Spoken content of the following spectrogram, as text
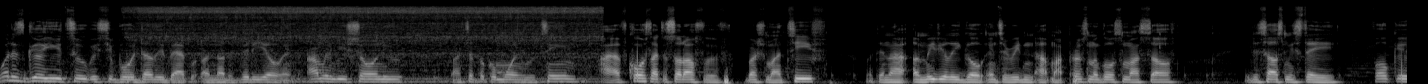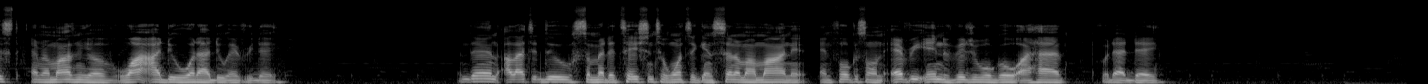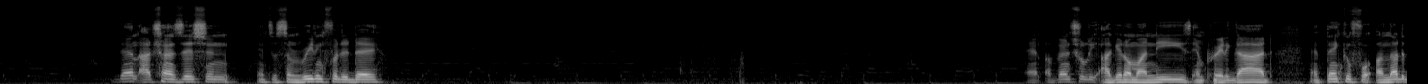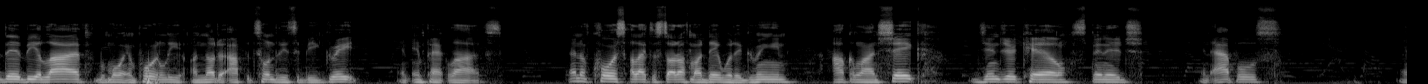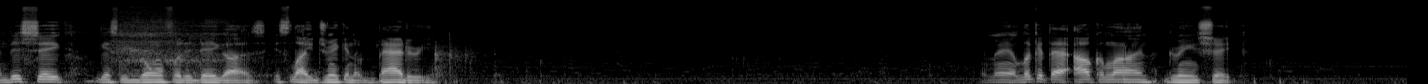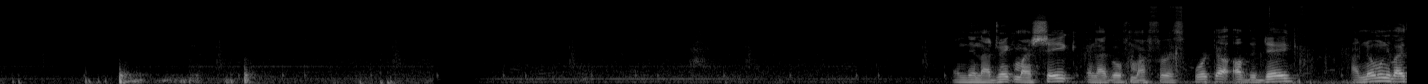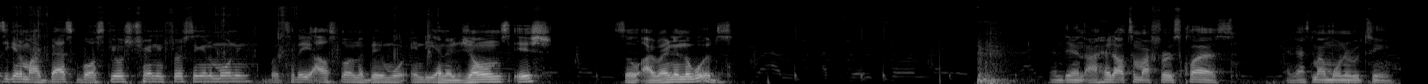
What is good YouTube? It's your boy Dudley back with another video and I'm going to be showing you my typical morning routine. I of course like to start off with brushing my teeth, but then I immediately go into reading out my personal goals for myself. It just helps me stay focused and reminds me of why I do what I do every day. And then I like to do some meditation to once again center my mind and, and focus on every individual goal I have for that day. Then I transition into some reading for the day. And eventually I get on my knees and pray to God and thank Him for another day to be alive, but more importantly, another opportunity to be great and impact lives. And of course, I like to start off my day with a green alkaline shake, ginger, kale, spinach, and apples. And this shake gets me going for the day, guys. It's like drinking a battery. And man, look at that alkaline green shake. And then I drink my shake and I go for my first workout of the day. I normally like to get in my basketball skills training first thing in the morning, but today I was feeling a bit more Indiana Jones ish, so I ran in the woods. And then I head out to my first class, and that's my morning routine.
